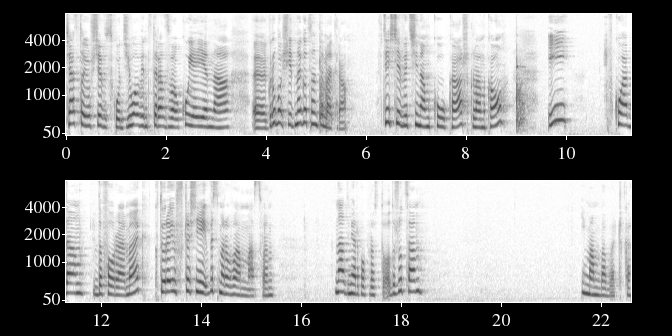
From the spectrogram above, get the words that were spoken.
Ciasto już się schłodziło, więc teraz wałkuję je na y, grubość 1 cm. W cieście wycinam kółka szklanką i wkładam do foremek, które już wcześniej wysmarowałam masłem. Nadmiar po prostu odrzucam. I mam babeczkę.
